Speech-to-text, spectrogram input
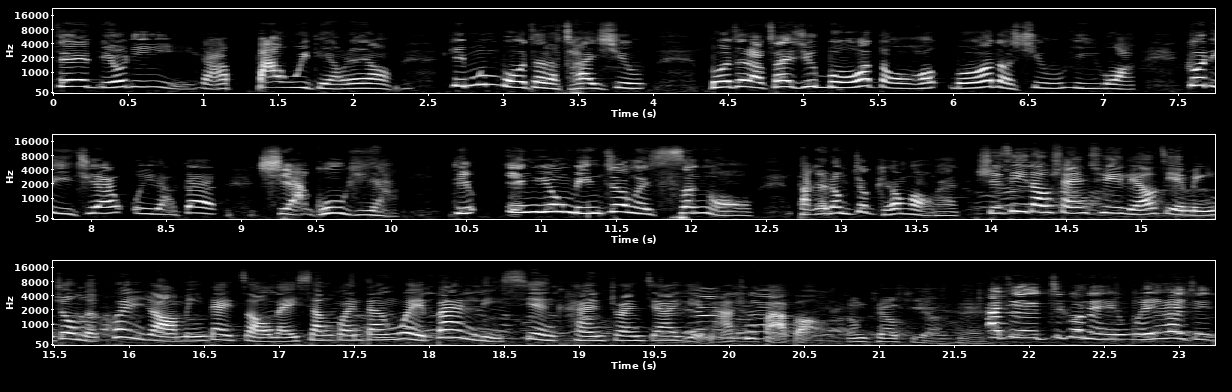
这琉璃蚁甲包围掉了哦，根本无在来采收，无在来采收，无法度无法度收意外，搁而且为了在社区去啊。就影响民众的生活，大家拢足恐慌的。实际到山区了解民众的困扰，明代找来相关单位办理现刊，专家也拿出法宝。拢挑起啊！啊，这这个呢，危害这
